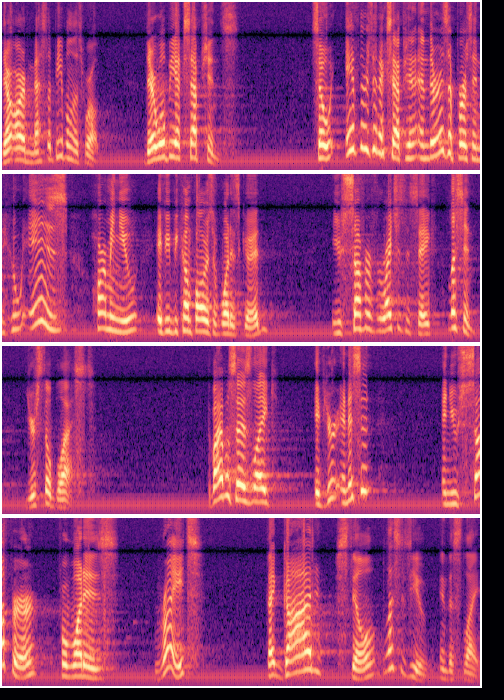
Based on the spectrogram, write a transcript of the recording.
there are messed up people in this world. There will be exceptions. So if there's an exception and there is a person who is harming you if you become followers of what is good, you suffer for righteousness' sake, listen, you're still blessed. The Bible says, like, if you're innocent and you suffer for what is right, that God still blesses you in this life.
